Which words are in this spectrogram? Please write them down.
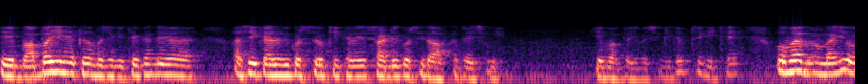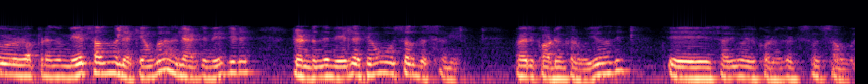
ਤੇ ਬਾਬਾ ਜੀ ਨੇ ਇੱਕ ਦਿਨ ਬਚਨ ਕੀਤੇ, ਕਹਿੰਦੇ, ਅਸੀਂ ਕੈਰੋ ਦੀ ਕੁਰਸੀ ਤੋਂ ਕੀ ਕਰੇ ਸਾਡੀ ਕੁਰਸੀ ਤਾਂ ਆਪ ਖਤਰੇ 'ਚ ਹੋਈ ਇਹ ਬਾਬਾ ਜੀ ਬਚਨ ਕੀਤੇ, ਉੱਥੇ ਕੀਤੇ। ਉਹ ਮੈਂ ਮੈਂ ਜੀ, ਉਹ ਆਪਣੇ ਨੂੰ ਮੇਅਰ ਸਾਹਿਬ ਨੂੰ ਲੈ ਕੇ ਆਉਂਗਾ ਇੰਗਲੈਂਡ ਦੇ ਮੇਅਰ ਜਿਹੜੇ ਲੰਡਨ ਦੇ ਮੇਅਰ ਲੈ ਕੇ ਆਉਂਗਾ ਉਹ ਸਭ ਦੱਸਾਂਗੇ ਮੈਂ ਰਿਕਾਰਡਿੰਗ ਕਰੂੰਗੀ ਉਹਨਾਂ ਦੀ ਤੇ ਸਾਰੀ ਮੈਂ ਰਿਕਾਰਡਿੰਗ ਕਰਕੇ ਸੁਣਾਉਂਗਾ।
